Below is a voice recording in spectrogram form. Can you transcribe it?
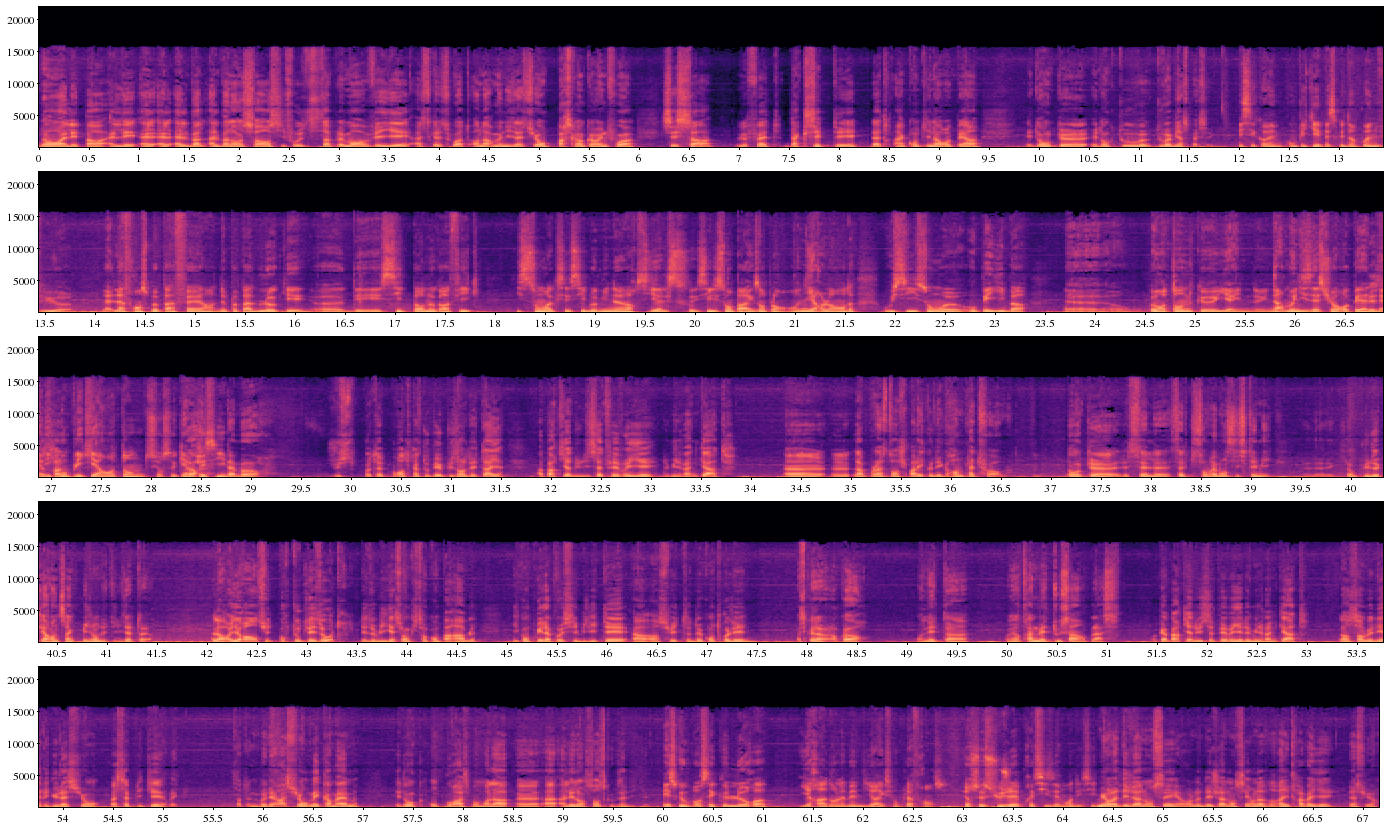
Non, elle, est pas, elle, est, elle, elle, va, elle va dans le sens. Il faut simplement veiller à ce qu'elle soit en harmonisation, parce qu'encore une fois, c'est ça le fait d'accepter d'être un continent européen. Et donc, et donc tout, tout, va bien se passer. Mais c'est quand même compliqué parce que d'un point de vue, la, France peut pas faire, ne peut pas bloquer des sites pornographiques qui sont accessibles aux mineurs, s'ils sont par exemple en, Irlande ou s'ils sont euh, aux Pays-Bas. Euh, on peut entendre qu'il y a une, harmonisation européenne, mais, elle est compliquée à entendre sur ce cas précis. D'abord, juste peut-être pour entrer un tout peu plus dans le détail, à partir du 17 février 2024, euh, là pour l'instant je parlais que des grandes plateformes, donc celles, celles, qui sont vraiment systémiques, qui ont plus de 45 millions d'utilisateurs. Alors il y aura ensuite pour toutes les autres des obligations qui sont comparables, y compris la possibilité ensuite de contrôler parce que là encore, on est, on est en train de mettre tout ça en place. Donc à partir du 7 février 2024, l'ensemble des régulations va s'appliquer avec certaines modérations, mais quand même. Et donc, on pourra à ce moment-là euh, aller dans le sens que vous indiquez. Est-ce que vous pensez que l'Europe ira dans la même direction que la France sur ce sujet précisément des sites Mais on l'a déjà annoncé, on l'a déjà annoncé, on est en train d'y travailler, bien sûr.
